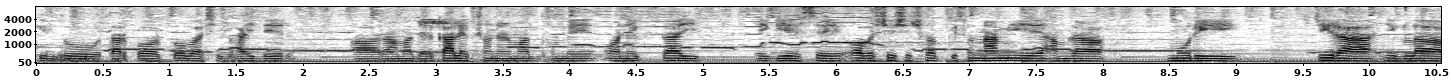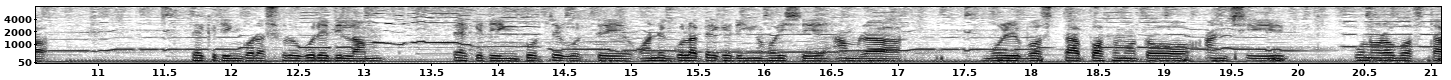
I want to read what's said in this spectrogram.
কিন্তু তারপর প্রবাসী ভাইদের আর আমাদের কালেকশনের মাধ্যমে অনেকটাই এগিয়েছে। অবশেষে সব কিছু নামিয়ে আমরা মুড়ি, চিরা এগুলা প্যাকেটিং করা শুরু করে দিলাম। প্যাকেটিং করতে করতে অনেকগুলা প্যাকেটিং হয়েছে আমরা মুড়ির বস্তা প্রথমত আনছি, পনেরো বস্তা,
